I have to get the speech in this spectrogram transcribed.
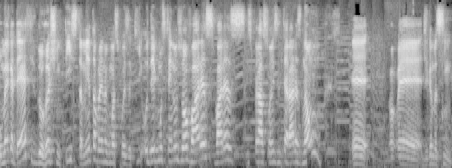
o Megadeth do Rush in Peace também eu tava lendo algumas coisas aqui. O Dave Mustaine usou várias, várias inspirações literárias, não, é, é, digamos assim,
